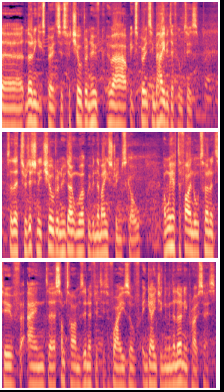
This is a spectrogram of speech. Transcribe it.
uh, learning experiences for children who who are experiencing behaviour difficulties. So they're traditionally children who don't work within the mainstream school, and we have to find alternative and uh, sometimes innovative ways of engaging them in the learning process.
